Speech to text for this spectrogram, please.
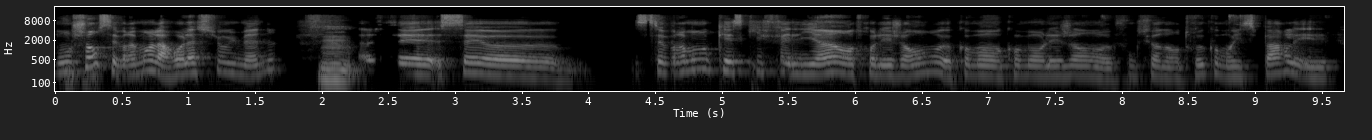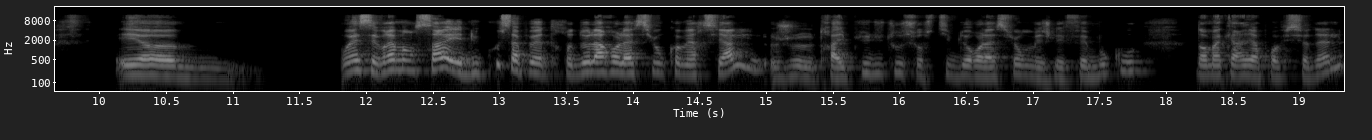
mon champ, c'est vraiment la relation humaine. Euh, c'est euh, c'est vraiment qu'est-ce qui fait lien entre les gens, euh, comment, comment les gens euh, fonctionnent entre eux, comment ils se parlent. Et, et euh, ouais, c'est vraiment ça. Et du coup, ça peut être de la relation commerciale. Je travaille plus du tout sur ce type de relation, mais je l'ai fait beaucoup dans ma carrière professionnelle.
